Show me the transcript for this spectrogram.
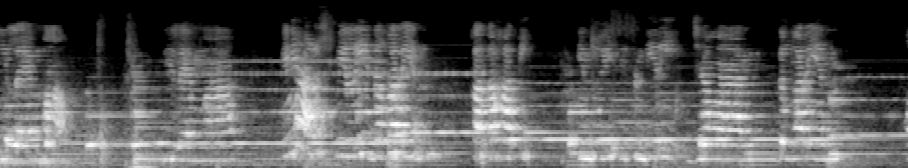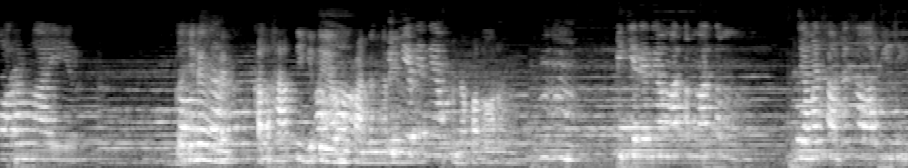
dilema. Dilema. Ini harus pilih dengerin kata hati intuisi sendiri jangan dengerin orang lain. Jadi Kalau dengerin bisa- kata hati gitu ya, Ah, bukan dengerin pikirin yang pendapat orang. Mm-mm. pikirin yang mateng-mateng. Jangan sampai salah pilih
